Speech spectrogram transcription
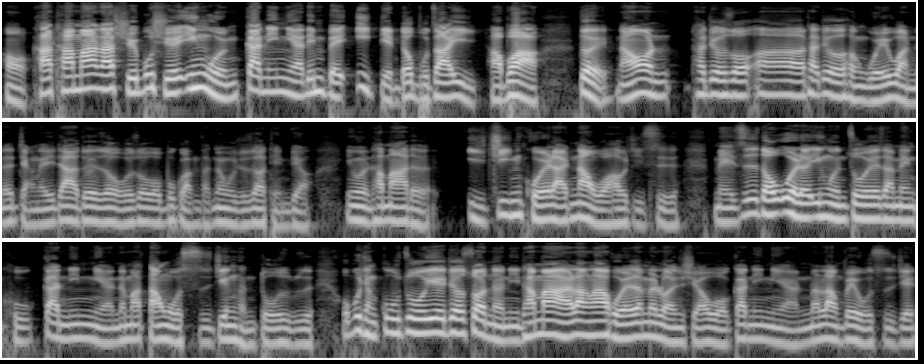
哦，他他妈他学不学英文，干你娘林北一点都不在意，好不哇？对，然后他就说啊、他就很委婉的讲了一大堆之后，我说我不管，反正我就是要停掉，因为他妈的。已经回来闹我好几次，每次都为了英文作业在那边哭，干你娘他妈耽误我时间很多是不是？我不想顾作业就算了，你他妈还让他回来那边乱小我，干你娘，那浪费我时间。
